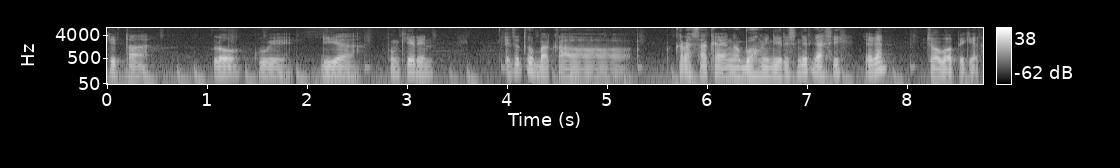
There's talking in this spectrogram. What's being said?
kita, lo, gue, dia, pungkirin, itu tuh bakal kerasa kayak ngebohongin diri sendiri gak sih? Ya kan? Coba pikir.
